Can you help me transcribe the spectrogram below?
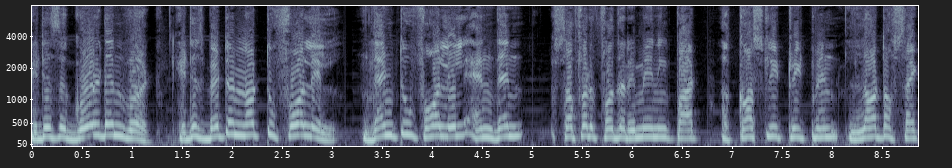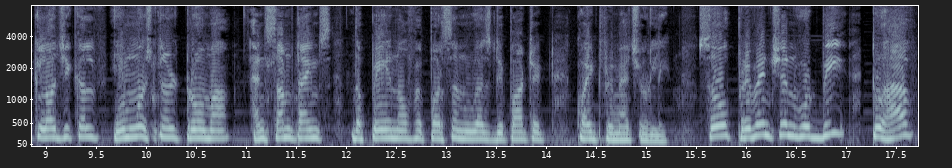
It is a golden word. It is better not to fall ill than to fall ill and then suffer for the remaining part a costly treatment, lot of psychological, emotional trauma, and sometimes the pain of a person who has departed quite prematurely. So prevention would be to have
